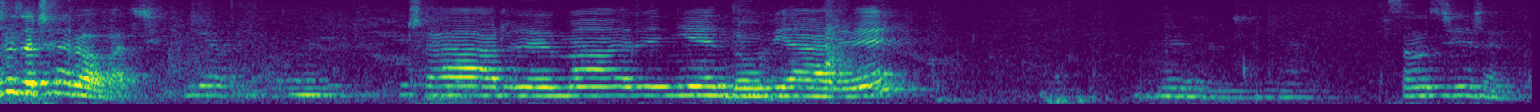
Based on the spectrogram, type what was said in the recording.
Proszę zaczarować. Czary, mary, nie do wiary. Są zwierzęta.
